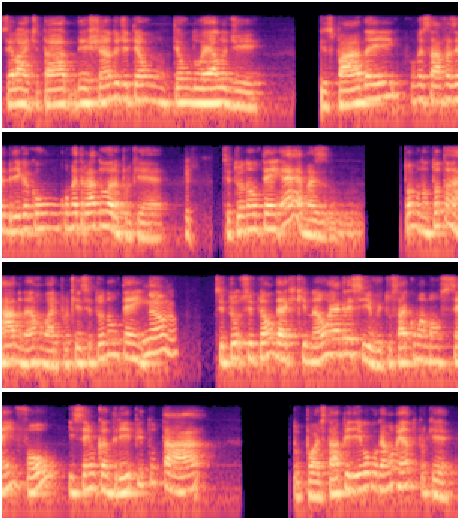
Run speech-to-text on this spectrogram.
sei lá, a gente tá deixando de ter um, ter um duelo de de espada e começar a fazer briga com, com metralhadora, porque se tu não tem. É, mas. Tô, não tô tão errado, né, Romário? Porque se tu não tem. Não, não. Se tu, se tu é um deck que não é agressivo e tu sai com uma mão sem full e sem um cantrip, tu tá. Tu pode estar tá a perigo a qualquer momento, porque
